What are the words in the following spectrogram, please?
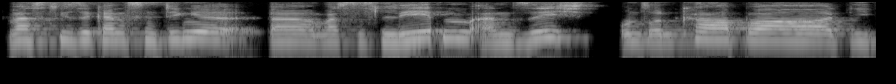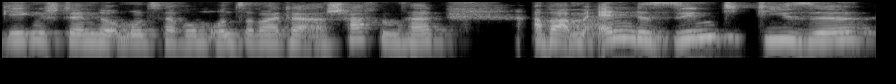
was diese ganzen Dinge, äh, was das Leben an sich, unseren Körper, die Gegenstände um uns herum und so weiter erschaffen hat. Aber am Ende sind diese,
